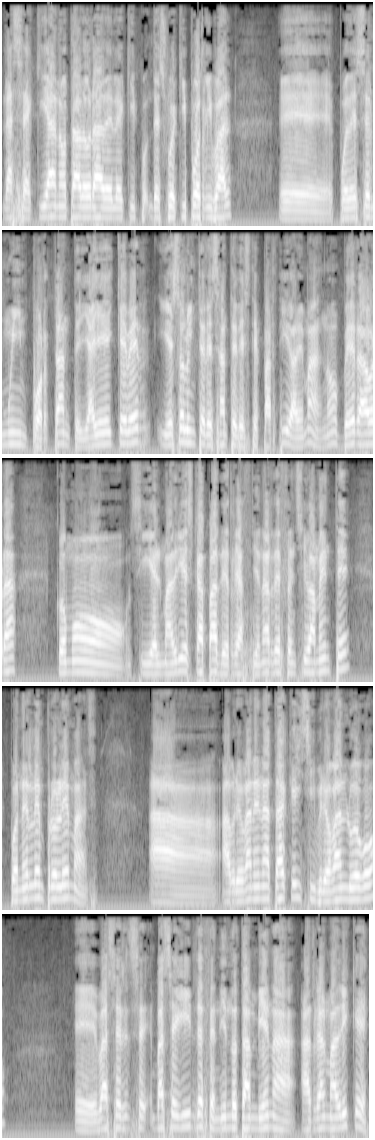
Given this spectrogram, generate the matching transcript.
la sequía anotadora del equipo, de su equipo rival, eh, puede ser muy importante. Y ahí hay que ver, y eso es lo interesante de este partido además, ¿no? Ver ahora cómo, si el Madrid es capaz de reaccionar defensivamente, ponerle en problemas a, a Breogán en ataque y si Breogán luego eh, va a ser se- va a seguir defendiendo también a, al Real Madrid que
